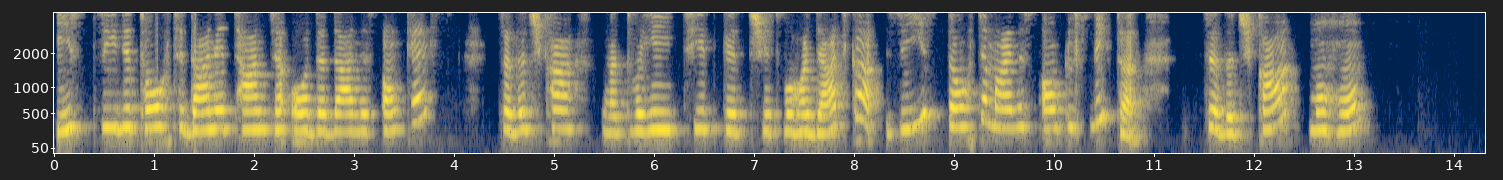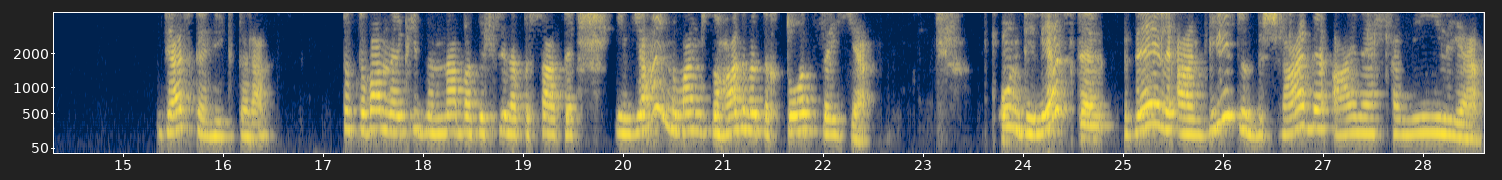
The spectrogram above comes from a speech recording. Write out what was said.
Ist sie die Tochter deiner Tante oder deines Onkels? Це дочка е, твоєї тітки чи твого дядька? Sie ist Tochter meines Onkels Victor. Це дочка мого дядька Віктора. Тобто вам необхідно на папірці написати ім'я, і ми маємо здогадувати, хто це є. Und die letzte, wähle ein Bild und beschreibe eine Familie.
